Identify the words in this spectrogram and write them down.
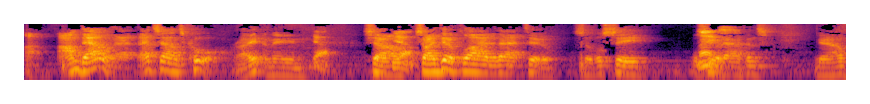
I, I'm down with that. That sounds cool, right? I mean, Yeah. so Yeah. so I did apply to that too. So we'll see. We'll Nice. see what happens. You know.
